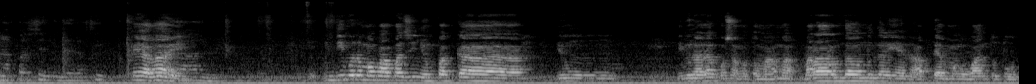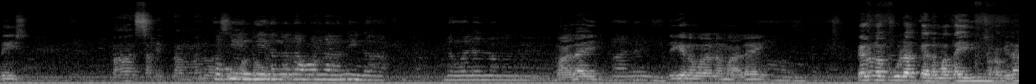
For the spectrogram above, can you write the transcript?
napansin nila kasi. Kaya nga eh. Ano, hindi mo na mapapansin yung pagka yung hindi mo na alam kung saan ka tumama. Mararamdaman mo na yan after mga 1 to 2 days. Ah, sakit ng ano. Kasi hindi naman ko. ako na, ano, eh, na nawalan ng Malay. malay. Hindi ka nawala ng malay. Oo. Pero nagulat ka, namatay din sa kabila.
